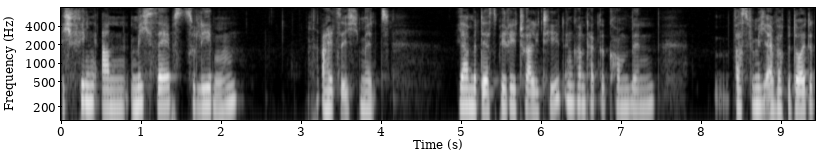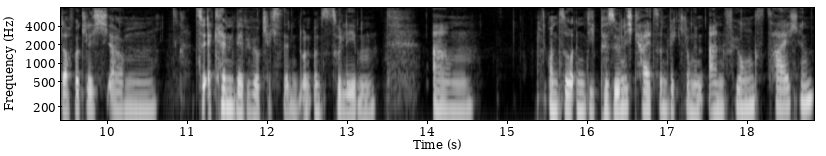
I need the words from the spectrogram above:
ich fing an, mich selbst zu leben, als ich mit, ja, mit der Spiritualität in Kontakt gekommen bin, was für mich einfach bedeutet, auch wirklich ähm, zu erkennen, wer wir wirklich sind und uns zu leben. Ähm, und so in die Persönlichkeitsentwicklung in Anführungszeichen,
